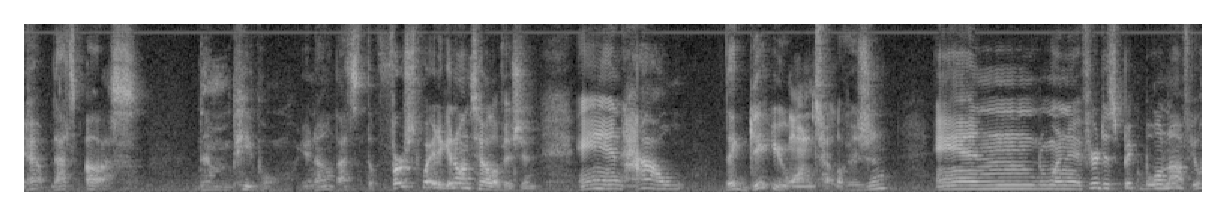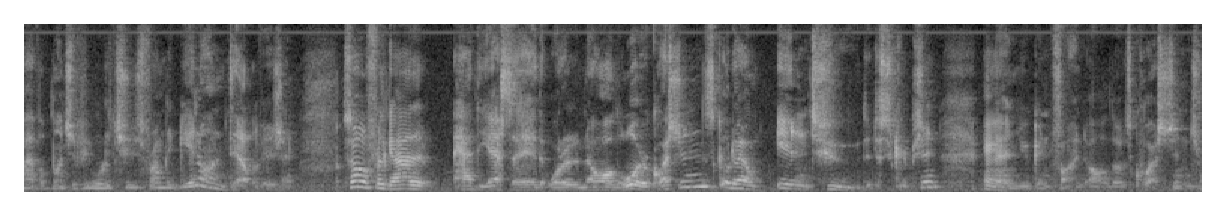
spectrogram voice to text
Yep, that's us. Them people, you know? That's the first way to get on television and how they get you on television. And when if you're despicable enough, you'll have a bunch of people to choose from to get on television. So for the guy that had the essay that wanted to know all the lawyer questions, go down into the description and you can find all those questions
